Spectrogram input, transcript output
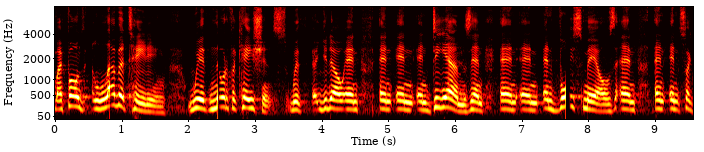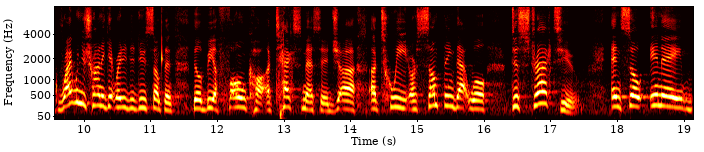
my phone's levitating with notifications, with you know, and and and, and DMs and and and and voicemails, and and and it's like right when you're trying to get ready to do something, there'll be a phone call, a text message, uh, a tweet, or something that will distract you. And so, in a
